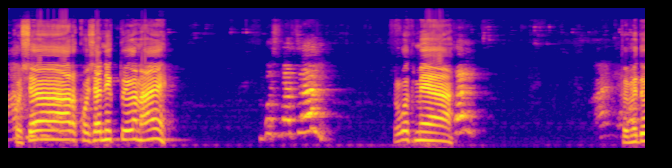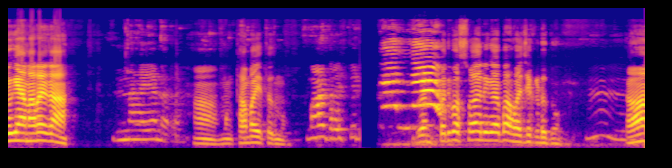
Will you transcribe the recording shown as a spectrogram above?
खुशार खुशा निघतोय का नाही? बुसम्या चल. बघत म्या तुम्ही दोघे येणार आहे का? नाही येणार. हा मग थांबा इथंच मग. मांढरा गणपती बसवा आली काय भावाच्या इकडे तू. हा?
